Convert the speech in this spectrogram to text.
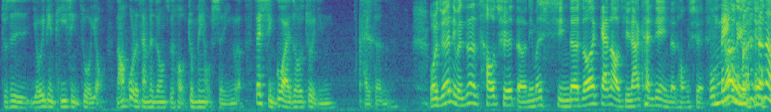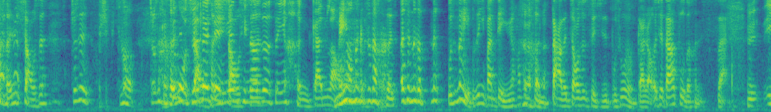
就是有一点提醒作用，然后过了三分钟之后就没有声音了，在醒过来之后就已经开灯了。我觉得你们真的超缺德，你们醒的时候干扰其他看电影的同学。我没有，我们是真的很小声，就是这种就是可是我觉很小得在电影很小院听到这。个声音很干扰。没有那个真的很，而且那个那不是那个也不是一般电影院，它是很大的教室，所以其实不是会很干扰，而且大家坐的很散，你你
